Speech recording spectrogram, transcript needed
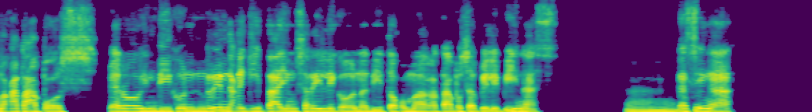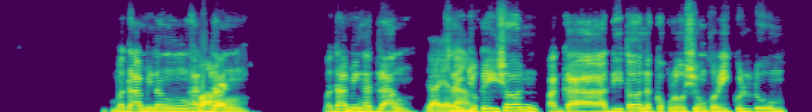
makatapos pero hindi ko rin nakikita yung sarili ko na dito ako makakatapos sa Pilipinas. Hmm. Kasi nga, madami ng hadlang. Madaming hadlang. Gaya Sa ng... education, pagka dito nagko-close yung curriculum,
